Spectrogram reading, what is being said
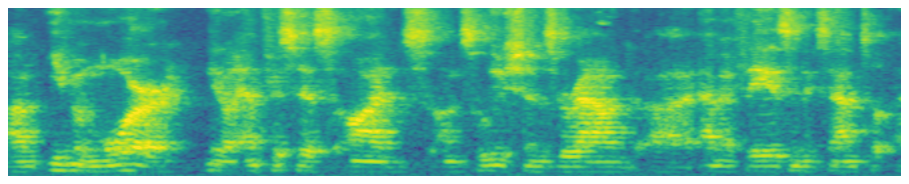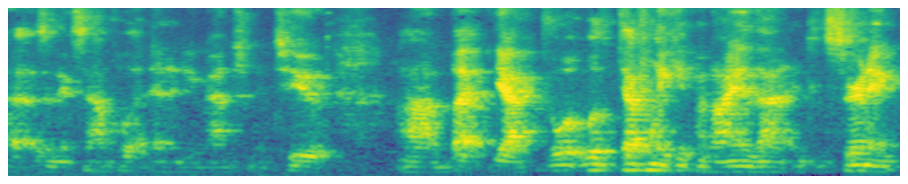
um, even more, you know, emphasis on on solutions around uh, MFA as an example, as an example, identity management too. Um, but yeah, we'll, we'll, definitely keep an eye on that and concerning.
